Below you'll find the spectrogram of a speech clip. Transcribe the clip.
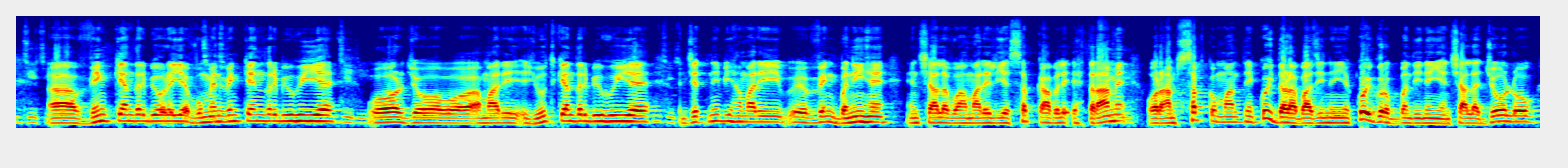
जी जी। आ, विंग के अंदर भी हो रही है वुमेन विंग के अंदर भी हुई है। और जो हमारी यूथ के अंदर भी हुई है। जितनी भी हमारी विंग बनी है इनशाला वो हमारे लिए सब काबिल एहतराम है और हम सबको मानते हैं कोई दड़ाबाजी नहीं है कोई ग्रुपबंदी नहीं है इनशाला जो लोग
